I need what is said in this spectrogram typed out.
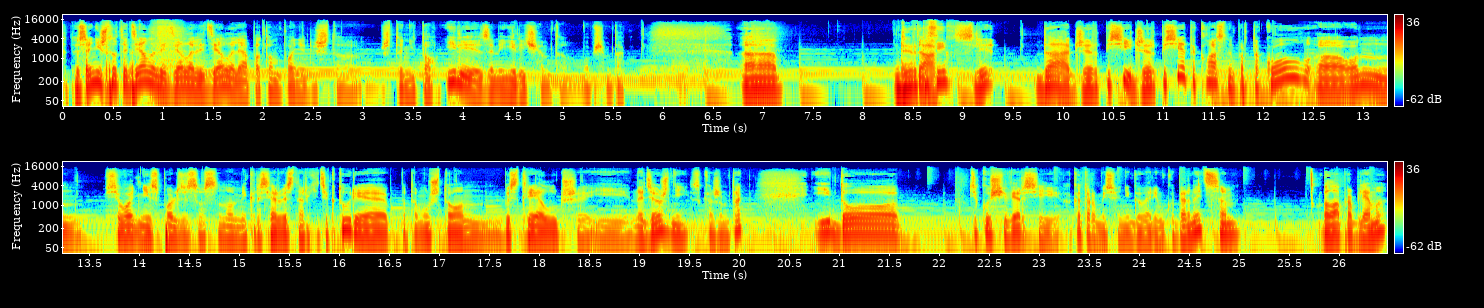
То есть они что-то делали, делали, делали, а потом поняли, что, что не то. Или заменили чем-то. В общем, так. GRPC? Так, сли... Да, gRPC. gRPC — это классный протокол. А, он сегодня используется в основном в микросервисной архитектуре, потому что он быстрее, лучше и надежней, скажем так. И до текущей версии, о которой мы сегодня говорим, Kubernetes, была проблема,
